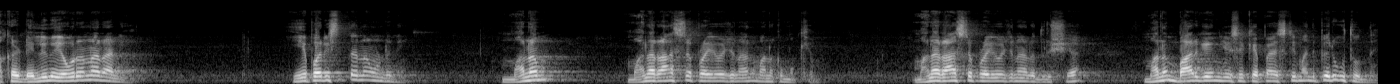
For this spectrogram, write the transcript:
అక్కడ ఢిల్లీలో ఎవరన్నా రాని ఏ పరిస్థితి అయినా ఉండని. మనం మన రాష్ట్ర ప్రయోజనాలు మనకు ముఖ్యం. మన రాష్ట్ర ప్రయోజనాల దృష్ట్యా మనం బార్గెయిన్ చేసే కెపాసిటీ మనది పెరుగుతుంది.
